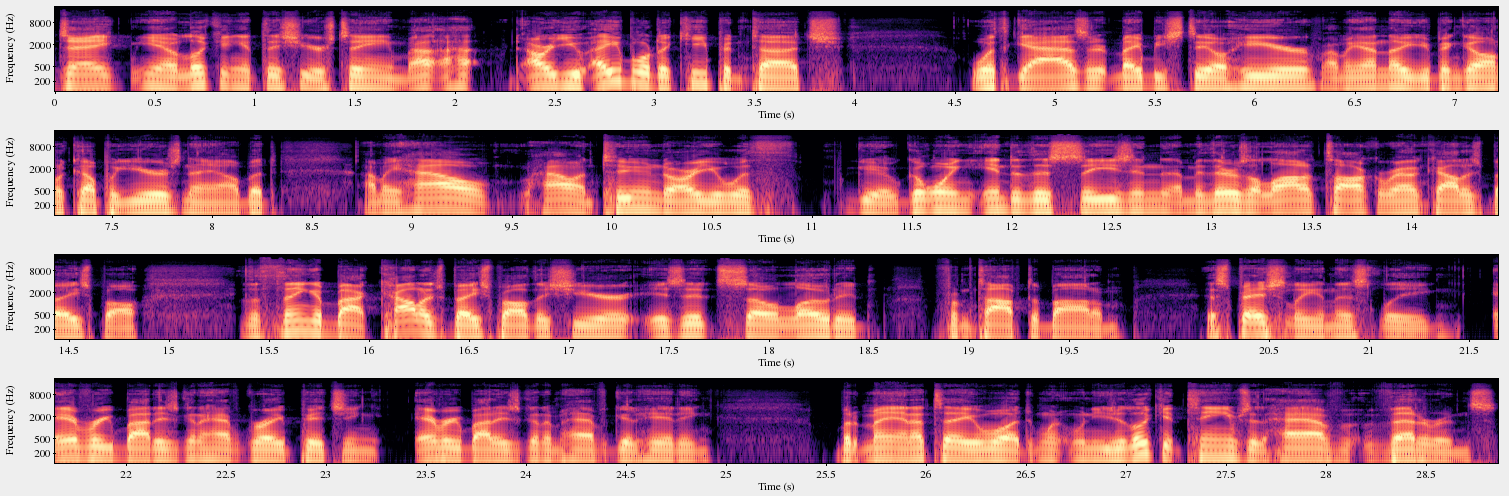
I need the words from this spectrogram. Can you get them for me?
Jake, you know, looking at this year's team, are you able to keep in touch with guys that may be still here? I mean, I know you've been gone a couple years now, but I mean, how how in tune are you with you know, going into this season? I mean, there's a lot of talk around college baseball. The thing about college baseball this year is it's so loaded from top to bottom, especially in this league. Everybody's going to have great pitching. Everybody's going to have good hitting. But man, I tell you what, when, when you look at teams that have veterans,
